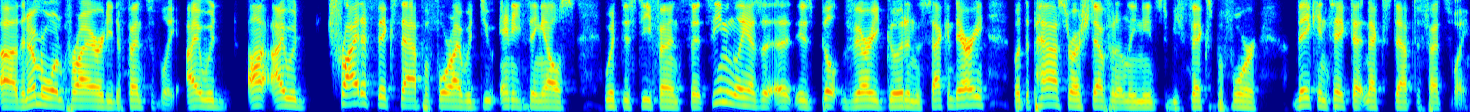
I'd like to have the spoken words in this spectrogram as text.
uh, the number one priority defensively. I would, uh, I would try to fix that before I would do anything else with this defense that seemingly has a, is built very good in the secondary, but the pass rush definitely needs to be fixed before they can take that next step defensively.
